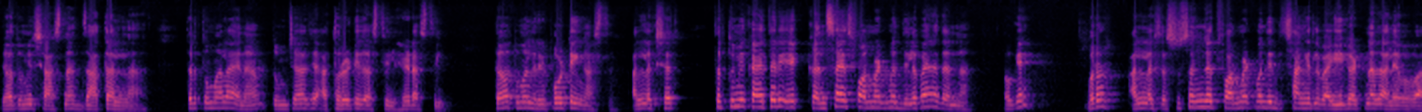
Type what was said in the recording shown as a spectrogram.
जेव्हा तुम्ही शासनात जाताल ना तर तुम्हाला आहे ना तुमच्या जे अथॉरिटीज असतील हेड असतील तेव्हा तुम्हाला रिपोर्टिंग असतं. आलं लक्षात? तर तुम्ही काहीतरी एक कन्साईज फॉर्मॅटमध्ये दिलं पाहिजे ना त्यांना. ओके? बरोबर? आलं लक्षात. सुसंगत फॉर्मॅटमध्ये सांगितलं पाहिजे ही घटना झाली बाबा.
